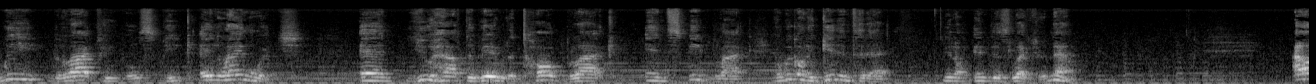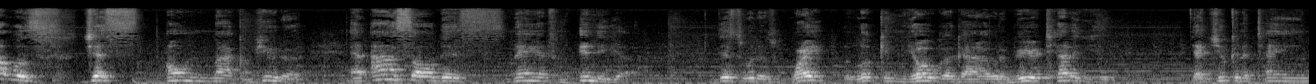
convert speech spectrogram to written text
we black people speak a language. And you have to be able to talk black and speak black. And we're going to get into that, you know, in this lecture. Now, I was just on my computer and I saw this man from India, this with his white looking yoga guy with a beard telling you that you can attain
